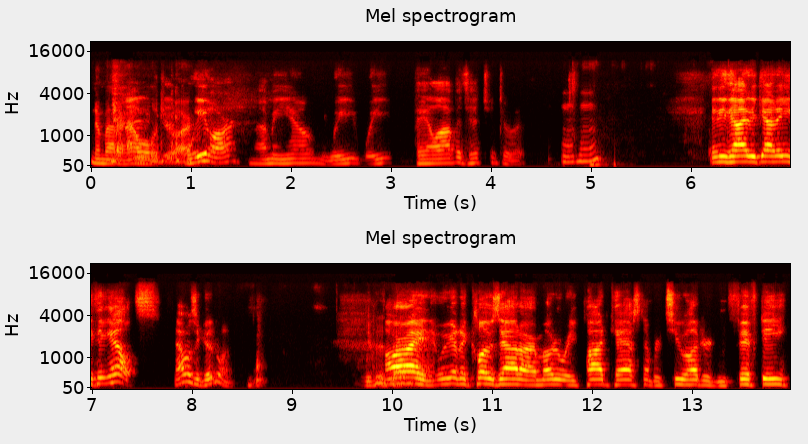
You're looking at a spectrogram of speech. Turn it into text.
no matter how old you are. We are. I mean, you know, we we pay a lot of attention to it. Mm-hmm. Anything? Got anything else? That was a good one. All right, we're going to close out our Motor Week podcast number 250.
